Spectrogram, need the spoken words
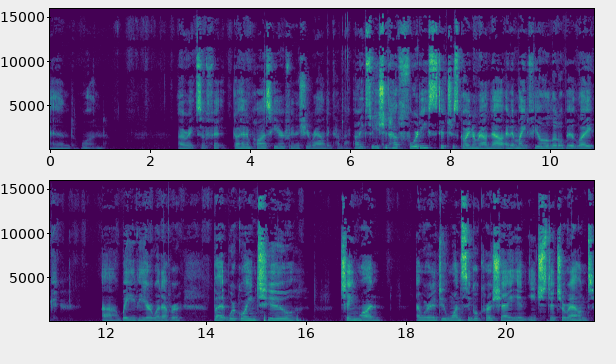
and one. All right, so fit, go ahead and pause here, finish your round and come back. All right, so you should have 40 stitches going around now, and it might feel a little bit like uh, wavy or whatever, but we're going to chain one, and we're gonna do one single crochet in each stitch around,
